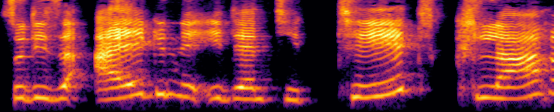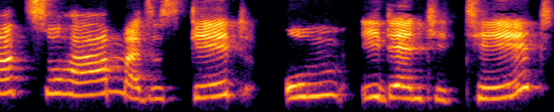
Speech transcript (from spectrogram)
so diese eigene Identität klarer zu haben. Also es geht um Identität.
